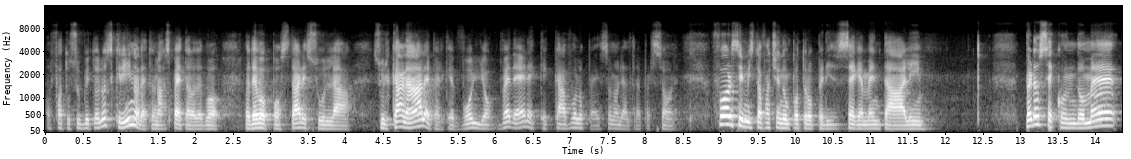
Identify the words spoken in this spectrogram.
ho fatto subito lo screen, ho detto no aspetta lo devo, lo devo postare sulla, sul canale perché voglio vedere che cavolo pensano le altre persone. Forse mi sto facendo un po' troppe seghe mentali, però secondo me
